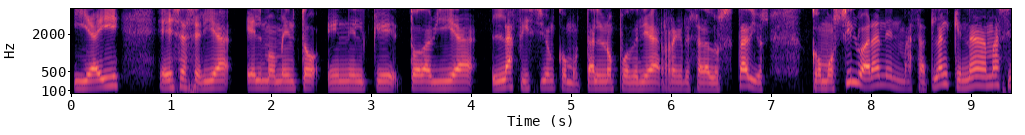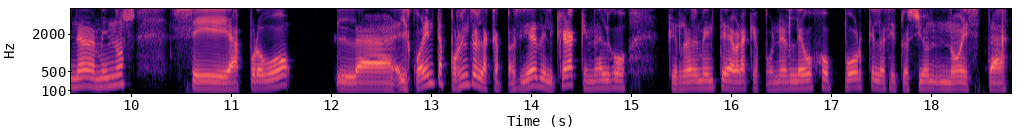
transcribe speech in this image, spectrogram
Y ahí ese sería el momento en el que todavía la afición como tal no podría regresar a los estadios. Como si lo harán en Mazatlán, que nada más y nada menos se aprobó la, el 40% de la capacidad del crack en algo que realmente habrá que ponerle ojo porque la situación no está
